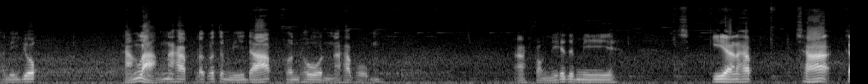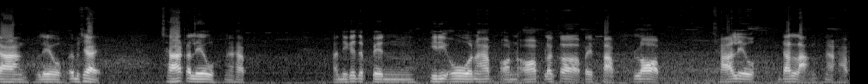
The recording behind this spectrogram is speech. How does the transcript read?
อันนี้ยกหางหลังนะครับ แล้วก็จะมีดาร์ฟคอนโทรลนะครับผมฝั่งนี้ก็จะมีเกียร์นะครับ ช้ากลางเร็วไม่ใช่ ช้ากับเร็วนะครับ อันนี้ก็จะเป็น PDO นะครับ on off แล้วก็ไปปรับรอบ ช้าเร็วด้านหลังนะครับ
